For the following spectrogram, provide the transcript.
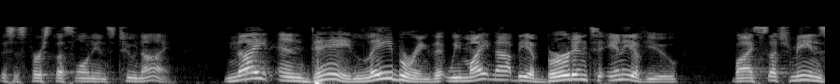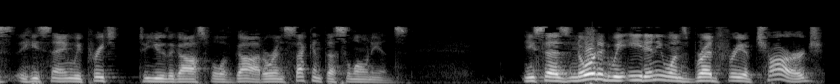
This is 1 Thessalonians 2 9. Night and day laboring that we might not be a burden to any of you. By such means, he's saying, we preach to you the gospel of God. Or in 2 Thessalonians, he says, Nor did we eat anyone's bread free of charge,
